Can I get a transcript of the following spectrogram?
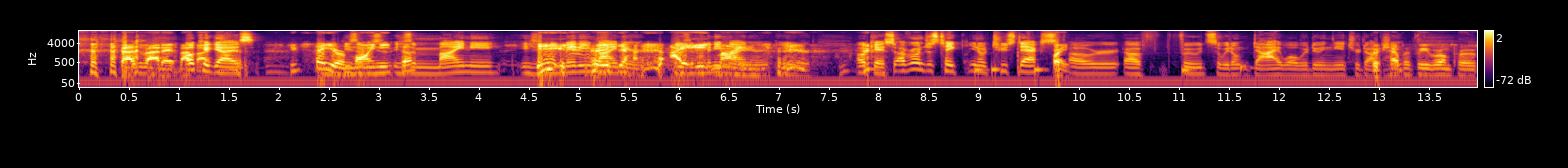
That's about it. Bye okay, guys. Did you say you're He's a mine he's, a, eater? he's a mini, he's a mini yeah, miner. I he's a eat mini mine. miner here. Okay, so everyone just take you know two stacks Wait. or of food so we don't die while we're doing the Would introduction. help if we run per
